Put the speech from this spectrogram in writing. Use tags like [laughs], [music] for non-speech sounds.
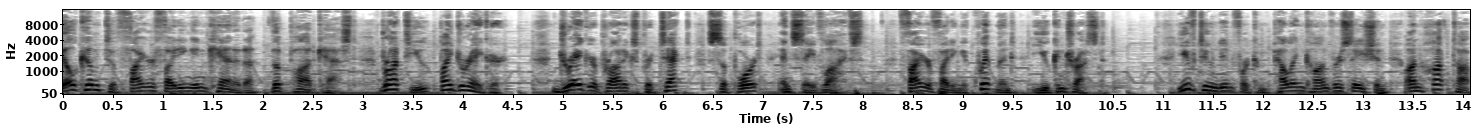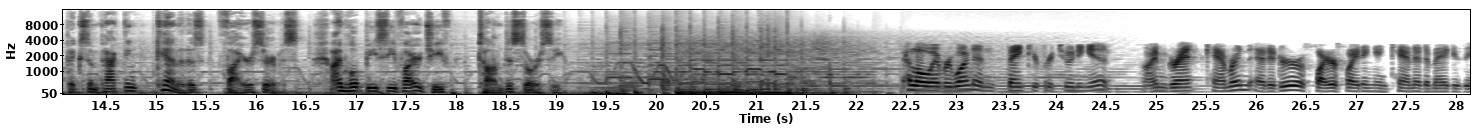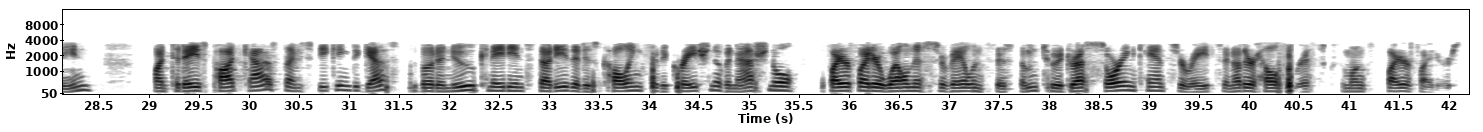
Welcome to Firefighting in Canada, the podcast, brought to you by Draeger. Draeger products protect, support, and save lives. Firefighting equipment you can trust. You've tuned in for compelling conversation on hot topics impacting Canada's fire service. I'm Hope BC Fire Chief Tom DeSorcy. Hello, everyone, and thank you for tuning in. I'm Grant Cameron, editor of Firefighting in Canada magazine. On today's podcast, I'm speaking to guests about a new Canadian study that is calling for the creation of a national firefighter wellness surveillance system to address soaring cancer rates and other health risks amongst firefighters.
